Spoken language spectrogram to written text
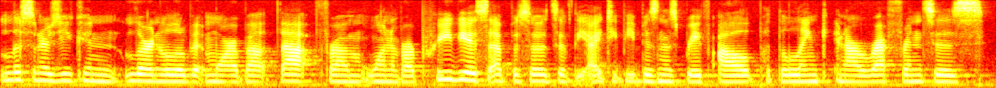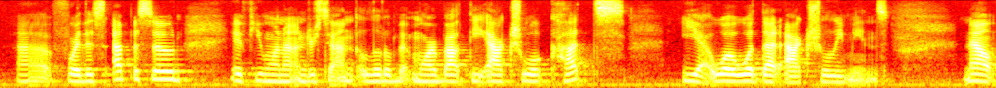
listeners, you can learn a little bit more about that from one of our previous episodes of the ITP Business Brief. I'll put the link in our references uh, for this episode if you want to understand a little bit more about the actual cuts. Yeah, well, what that actually means. Now,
